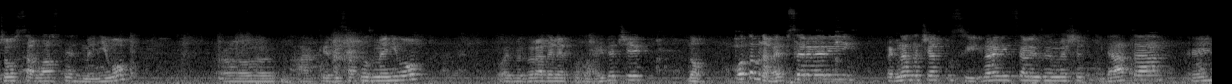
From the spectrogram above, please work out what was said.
čo sa vlastne zmenilo a kedy sa to zmenilo, povedzme zoradené podľa IDčiek. No, potom na web servery, tak na začiatku si nainicializujeme všetky dáta, ne?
